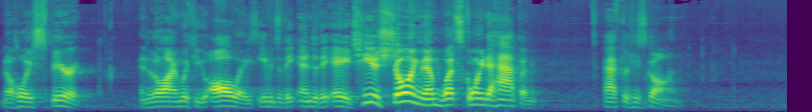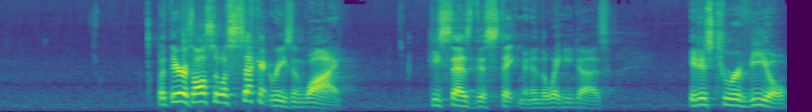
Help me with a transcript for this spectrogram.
the Holy Spirit. And lo, I'm with you always, even to the end of the age. He is showing them what's going to happen after he's gone. But there is also a second reason why he says this statement in the way he does it is to reveal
